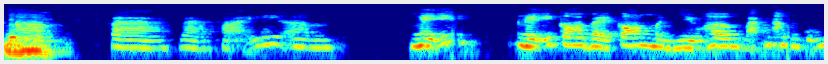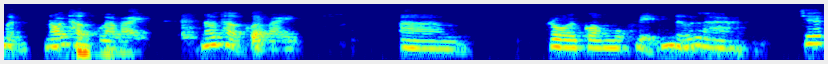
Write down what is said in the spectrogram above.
Đúng à, rồi và và phải um, nghĩ nghĩ coi về con mình nhiều hơn bản thân của mình. Nói thật là vậy nói thật là vậy. À, rồi còn một điểm nữa là chết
